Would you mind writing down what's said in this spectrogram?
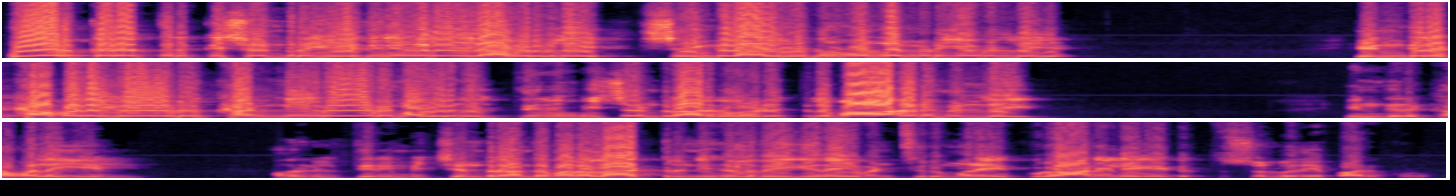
போர்க்களத்திற்கு சென்று எதிரிகளை அவர்களை எங்களால் எதிர்கொள்ள முடியவில்லையே. என்கிற கவலையோடு கண்ணீரோடும் அவர்கள் திரும்பி சென்றார்கள். இடத்தில் வாகனம் இல்லை. என்கிற கவலையில் அவர்கள் திரும்பி சென்ற அந்த வரலாற்று நிகழ்வை இறைவன் திருமறை குரானிலே எடுத்து சொல்வதை பார்க்கிறோம்.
